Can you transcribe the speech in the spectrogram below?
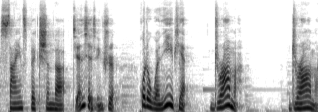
science fiction 的简写形式。或者文艺片，drama，drama。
